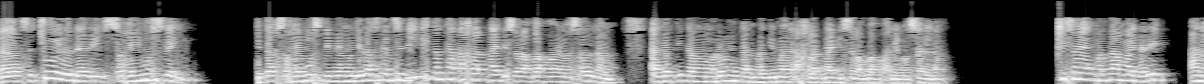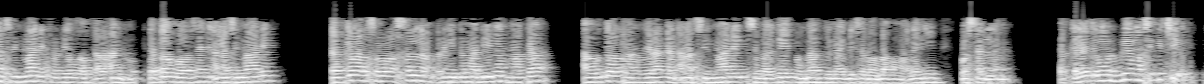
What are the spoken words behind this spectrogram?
uh, secuil dari Sahih Muslim. Kitab Sahih Muslim yang menjelaskan sedikit tentang akhlak Nabi Shallallahu Alaihi Wasallam agar kita memerunkan bagaimana akhlak Nabi Shallallahu Alaihi Wasallam. Kisah yang pertama dari Anas bin Malik radhiyallahu taala anhu. Kita tahu bahwasanya Anas bin Malik tatkala Rasulullah SAW pergi ke Madinah maka Abu Talha menyerahkan Anas bin Malik sebagai pembantu Nabi Shallallahu Alaihi Wasallam. Ketika itu umur beliau masih kecil.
